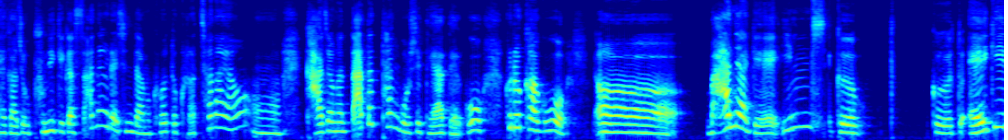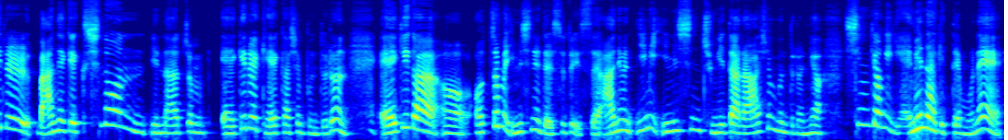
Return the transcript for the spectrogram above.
해가지고 분위기가 싸늘해진다면 그것도 그렇잖아요. 어, 가정은 따뜻한 곳이 돼야 되고 그렇게 하고 어 만약에 임시 그 그 또 아기를 만약에 신혼이나 좀 아기를 계획하신 분들은 아기가 어, 어쩌면 임신이 될 수도 있어요. 아니면 이미 임신 중이다라 하신 분들은요. 신경이 예민하기 때문에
